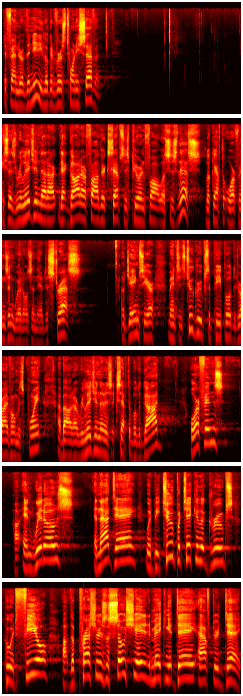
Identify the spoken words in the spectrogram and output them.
Defender of the needy. Look at verse 27. He says, Religion that, our, that God our Father accepts as pure and faultless is this look after orphans and widows in their distress. Now, James here mentions two groups of people to drive home his point about a religion that is acceptable to God orphans uh, and widows. And that day would be two particular groups who would feel uh, the pressures associated in making it day after day.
